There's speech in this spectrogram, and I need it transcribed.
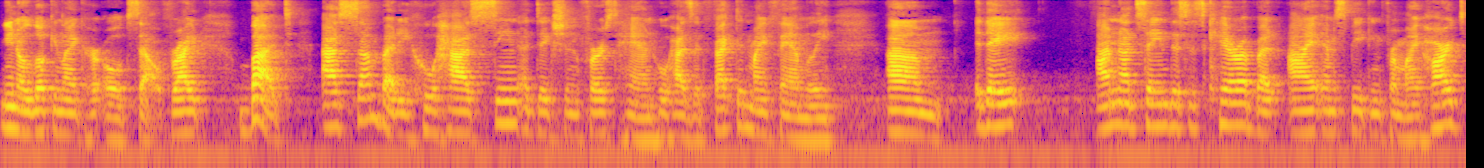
you know, looking like her old self, right? But as somebody who has seen addiction firsthand, who has affected my family, um, they, I'm not saying this is Cara, but I am speaking from my heart.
